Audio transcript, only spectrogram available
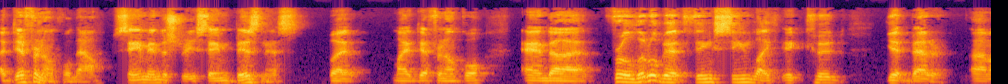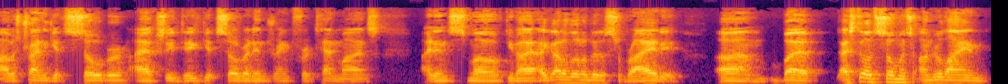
a different uncle now, same industry, same business, but my different uncle. And uh, for a little bit, things seemed like it could get better. Um, I was trying to get sober. I actually did get sober. I didn't drink for 10 months. I didn't smoke. You know, I, I got a little bit of sobriety, um, but I still had so much underlying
